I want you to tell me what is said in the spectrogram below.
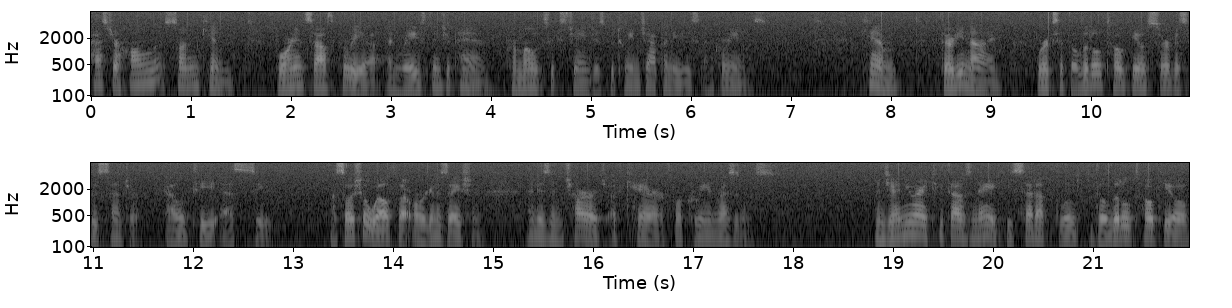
Pastor Hong Sun Kim, born in South Korea and raised in Japan, promotes exchanges between Japanese and Koreans. Kim, 39, works at the Little Tokyo Services Center, LTSC, a social welfare organization, and is in charge of care for Korean residents. In January 2008, he set up the Little Tokyo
